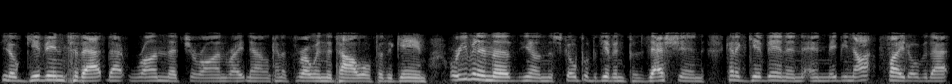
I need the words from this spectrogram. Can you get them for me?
you know give in to that that run that you're on right now and kind of throw in the towel for the game, or even in the you know in the scope of a given possession, kind of give in and and maybe not fight over that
